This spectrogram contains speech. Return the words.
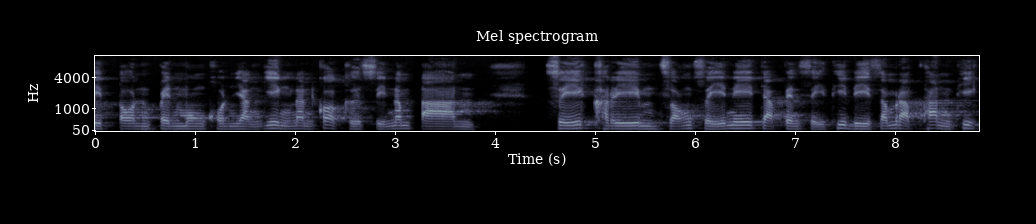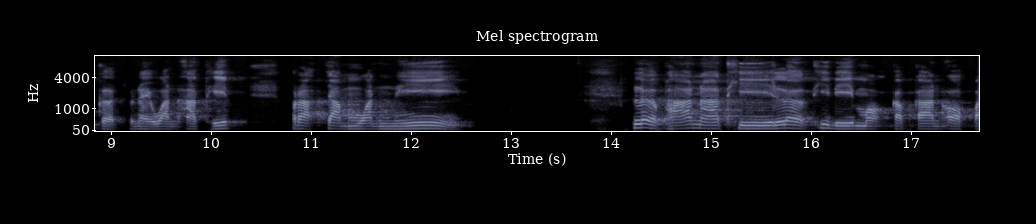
ติดตนเป็นมงคลอย่างยิ่งนั่นก็คือสีน้ำตาล สีครีมสองสีนี้จะเป็นสีที่ดีสำหรับท่านที่เกิดอยู่ในวันอาทิตย์ ประจำวันนี้ เลิกผานาทีเลิกที่ดีเหมาะกับการออกไป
